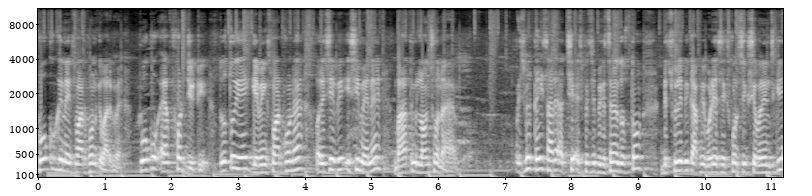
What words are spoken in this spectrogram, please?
पोको के नए स्मार्टफ़ोन के बारे में। पोको एफ़ फोर जी दोस्तों ये गेमिंग स्मार्टफ़ोन है और इसे भी इसी महीने भारत में लॉन्च होना है। इसमें कई सारे अच्छे स्पेसिफिकेशन है दोस्तों। डिस्प्ले भी काफ़ी बढ़िया six point six seven inch की।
